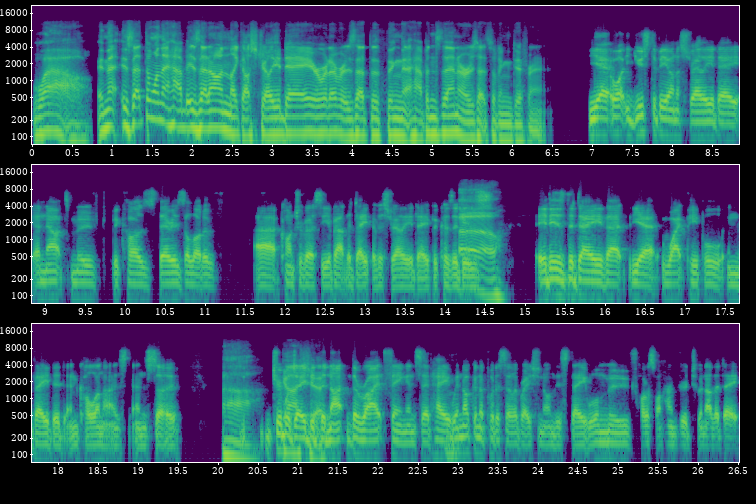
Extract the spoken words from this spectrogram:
Wow. And that is that the one that happened? Is that on like Australia Day or whatever? Is that the thing that happens then, or is that something different? Yeah, well, it used to be on Australia Day, and now it's moved because there is a lot of uh, controversy about the date of Australia Day because it is Oh, it is the day that yeah white people invaded and colonized, and so ah, Triple J did the the right thing and said, hey, we're not going to put a celebration on this day. We'll move Hottest 100 to another day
